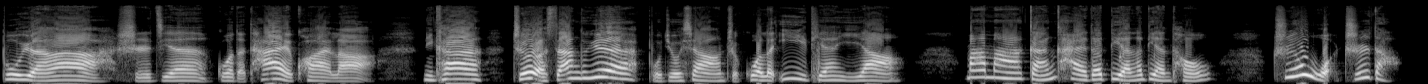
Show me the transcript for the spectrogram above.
不远啊，时间过得太快了。你看，这三个月不就像只过了一天一样？”妈妈感慨地点了点头。只有我知道，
